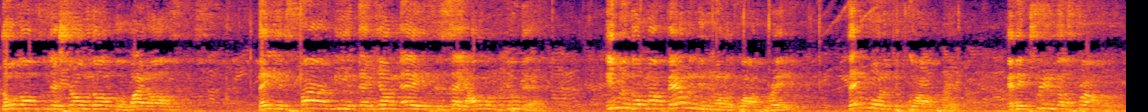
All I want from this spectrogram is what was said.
Those officers that showed up were white officers. They inspired me at that young age to say, I want to do that. Even though my family didn't want to cooperate, they wanted to cooperate, and they treated us properly.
